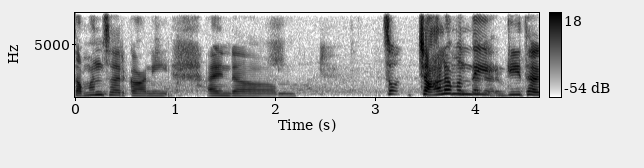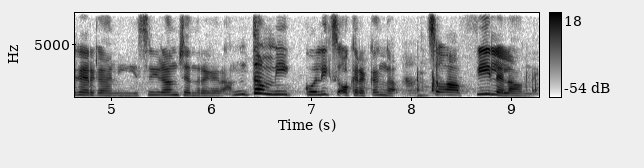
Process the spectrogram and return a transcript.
తమన్ సార్ కానీ అండ్ సో చాలా మంది గీతా గారు. కానీ శ్రీరామ్ చంద్ర గారు అంతా మీ కొలీగ్స్ ఒక రకంగా. సో ఆ ఫీల్ ఎలా ఉంది?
